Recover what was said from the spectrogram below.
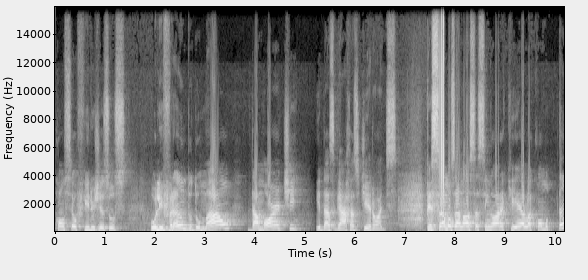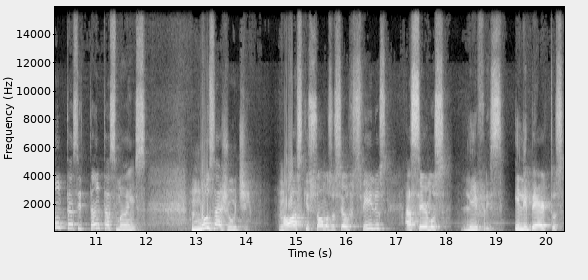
com seu filho Jesus, o livrando do mal, da morte e das garras de Herodes. Peçamos a Nossa Senhora que ela, como tantas e tantas mães, nos ajude, nós que somos os seus filhos, a sermos livres e libertos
